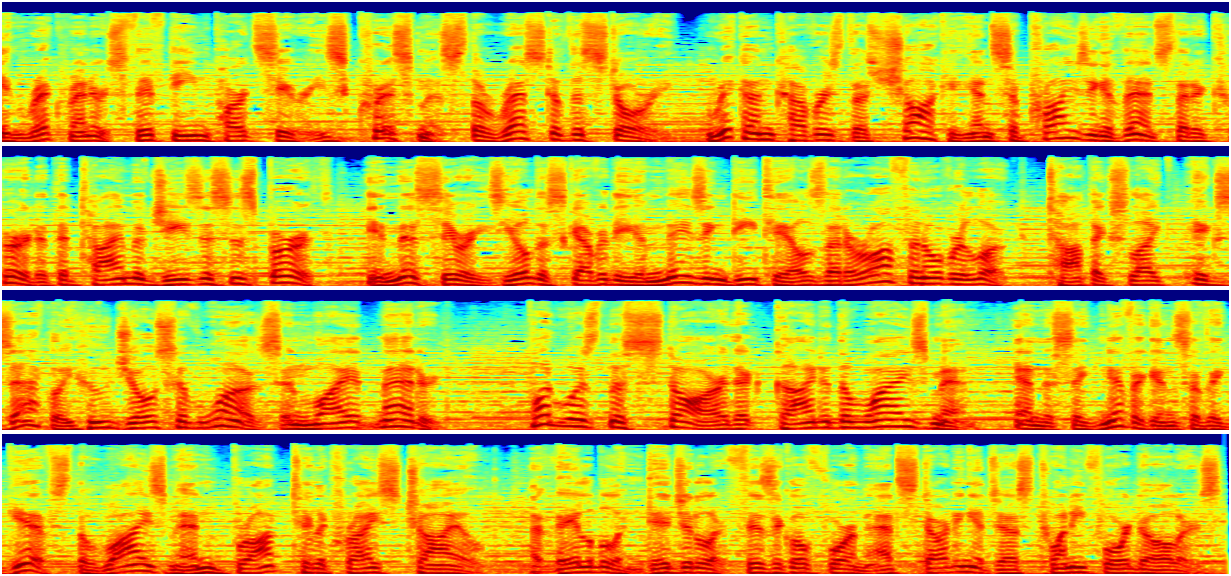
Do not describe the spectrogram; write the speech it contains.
In Rick Renner's 15 part series, Christmas, the rest of the story, Rick uncovers the shocking and surprising events that occurred at the time of Jesus' birth. In this series, you'll discover the amazing details that are often overlooked. Topics like exactly who Joseph was and why it mattered, what was the star that guided the wise men and the significance of the gifts the wise men brought to the Christ child? Available in digital or physical formats starting at just $24.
